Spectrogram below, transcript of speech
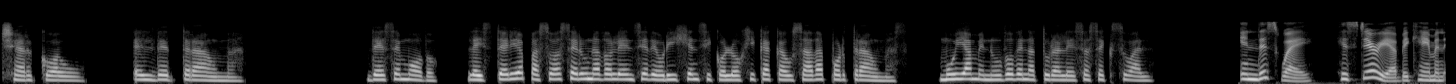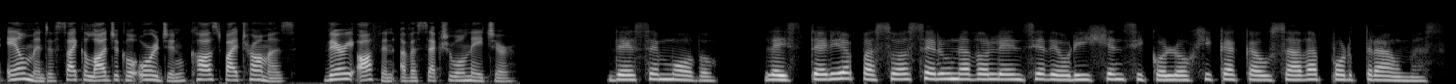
Charcot, el de trauma. De ese modo, la histeria pasó a ser una dolencia de origen psicológica causada por traumas, muy a menudo de naturaleza sexual. In this way, hysteria became an ailment of psychological origin caused by traumas, very often of a sexual nature. De ese modo, la histeria pasó a ser una dolencia de origen psicológica causada por traumas,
